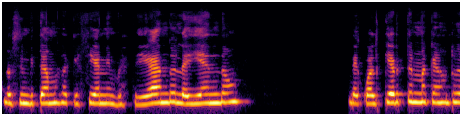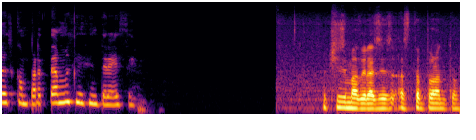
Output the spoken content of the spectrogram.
los invitamos a que sigan investigando, leyendo de cualquier tema que nosotros les compartamos y les interese. Muchísimas gracias. Hasta pronto.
